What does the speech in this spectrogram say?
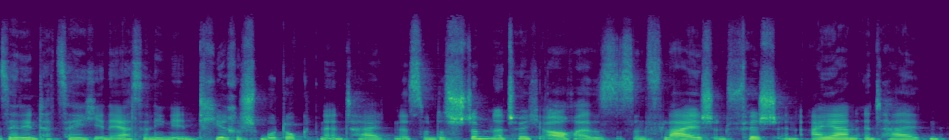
Selen tatsächlich in erster Linie in tierischen Produkten enthalten ist. Und das stimmt natürlich auch. Also es ist in Fleisch, in Fisch, in Eiern enthalten.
